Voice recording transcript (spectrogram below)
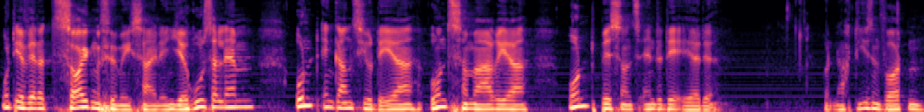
Und ihr werdet Zeugen für mich sein in Jerusalem und in ganz Judäa und Samaria und bis ans Ende der Erde. Und nach diesen Worten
